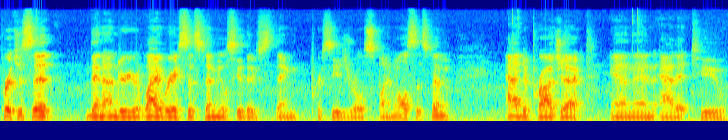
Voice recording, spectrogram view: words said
purchase it. Then under your library system, you'll see this thing procedural spline wall system. Add to project, and then add it to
